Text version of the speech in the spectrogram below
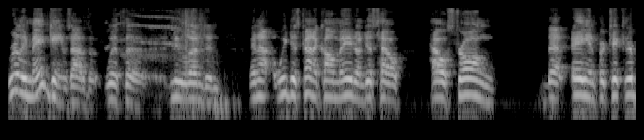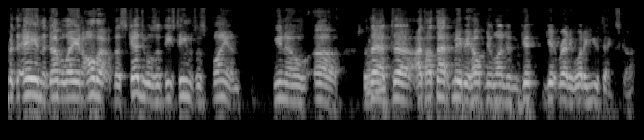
really made games out of it with uh, New London, and I, we just kind of commented on just how how strong that A in particular, but the A and the double A and all the, the schedules that these teams was playing, you know, uh, mm-hmm. that uh, I thought that maybe helped New London get get ready. What do you think, Scott?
